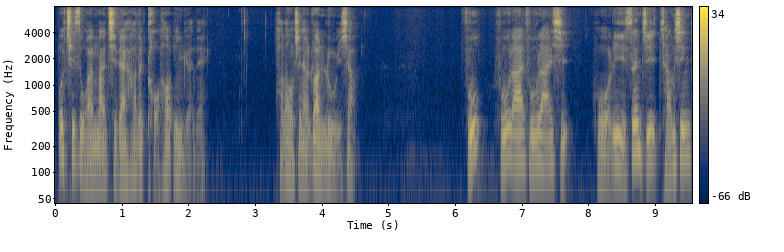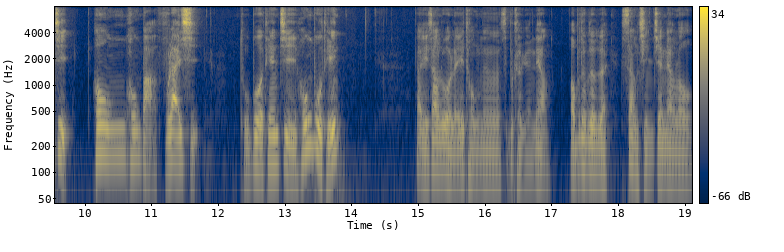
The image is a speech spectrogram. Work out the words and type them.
不过其实我还蛮期待他的口号应援呢。好，那我现在乱录一下：福福来福来喜，火力升级强心剂，轰轰把福来喜，突破天际轰不停。那以上如果雷同呢，是不可原谅哦。不对不对不对，尚请见谅喽。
